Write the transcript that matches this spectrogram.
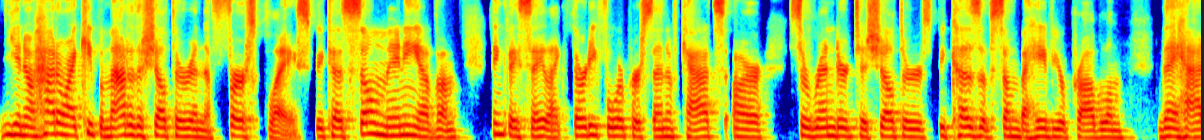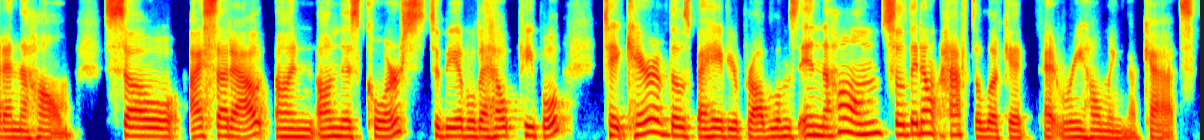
you know, how do I keep them out of the shelter in the first place? Because so many of them, I think they say like 34% of cats are surrendered to shelters because of some behavior problem they had in the home. So I set out on, on this course to be able to help people take care of those behavior problems in the home so they don't have to look at, at rehoming their cats.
